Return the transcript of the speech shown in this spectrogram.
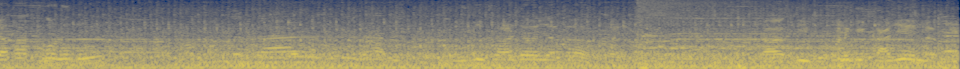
যাতায়াত করো তুমি? দুদিন সাড়ে চারে যাতায়াত হয়। তা কি ওখানে কি কাজে নাকি?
